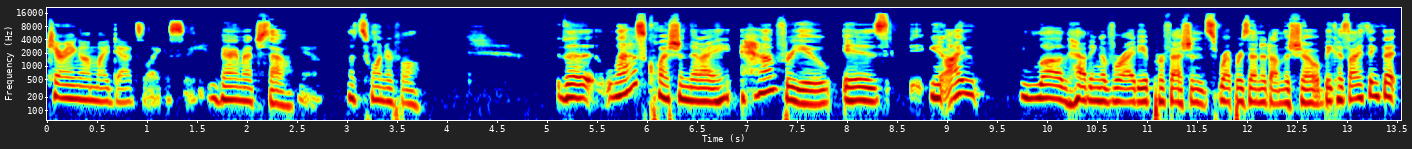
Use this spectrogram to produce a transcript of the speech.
carrying on my dad's legacy Very much so. Yeah. That's wonderful. The last question that I have for you is you know, I love having a variety of professions represented on the show because I think that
